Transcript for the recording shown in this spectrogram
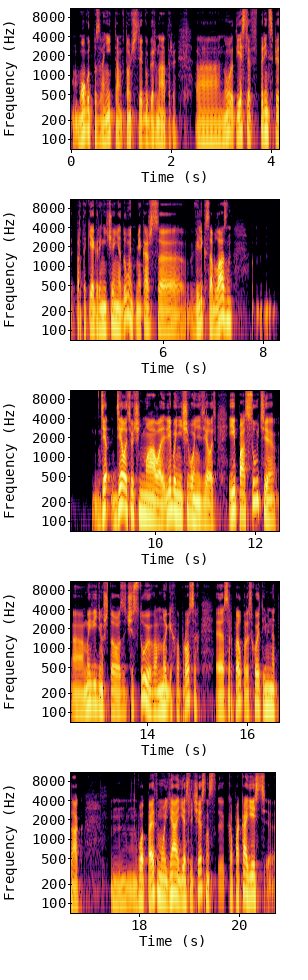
могут позвонить там в том числе губернаторы. А, ну, вот если, в принципе, про такие ограничения думать, мне кажется, велик соблазн де- делать очень мало, либо ничего не делать. И по сути а, мы видим, что зачастую во многих вопросах э, с РПЛ происходит именно так. Вот, поэтому я, если честно, пока есть э,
